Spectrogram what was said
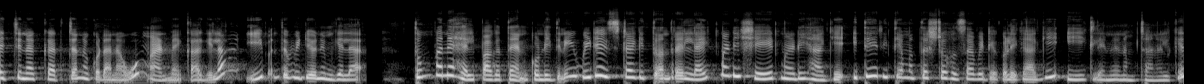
ಹೆಚ್ಚಿನ ಖರ್ಚನ್ನು ಕೂಡ ನಾವು ಮಾಡಬೇಕಾಗಿಲ್ಲ. ಈ ಒಂದು ವಿಡಿಯೋ ನಿಮಗೆಲ್ಲ ತುಂಬಾ ಹೆಲ್ಪ್ ಆಗುತ್ತೆ ಅಂದ್ಕೊಂಡಿದ್ದೀನಿ ವಿಡಿಯೋ ಇಷ್ಟ ಆಗಿತ್ತು ಅಂದರೆ ಲೈಕ್ ಮಾಡಿ ಶೇರ್ ಮಾಡಿ ಹಾಗೆ ಇದೇ ರೀತಿಯ ಮತ್ತಷ್ಟು ಹೊಸ ವಿಡಿಯೋಗಳಿಗಾಗಿ ಈಗಲೇ ನಮ್ಮ ಚಾನಲ್ಗೆ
